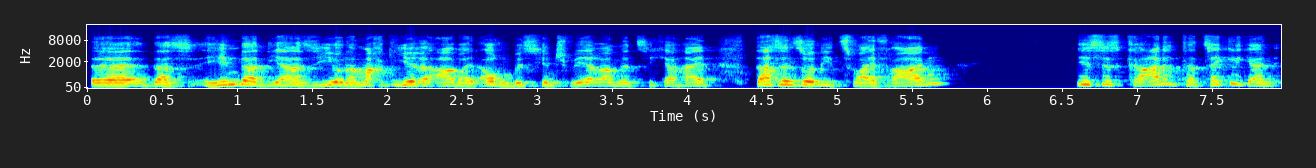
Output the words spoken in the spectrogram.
äh, das hindert ja Sie oder macht Ihre Arbeit auch ein bisschen schwerer mit Sicherheit. Das sind so die zwei Fragen. Ist es gerade tatsächlich ein,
